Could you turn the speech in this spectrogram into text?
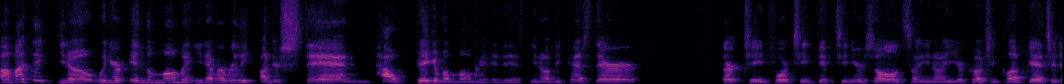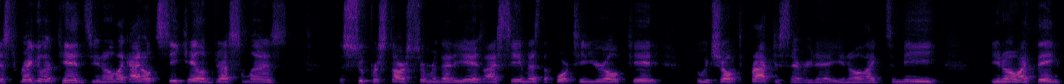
Um, I think, you know, when you're in the moment, you never really understand how big of a moment it is, you know, because they're 13, 14, 15 years old. So, you know, you're coaching club kids, they're just regular kids, you know, like I don't see Caeleb Dressel as the superstar swimmer that he is. I see him as the 14 year old kid who would show up to practice every day. You know, like to me, you know, I think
